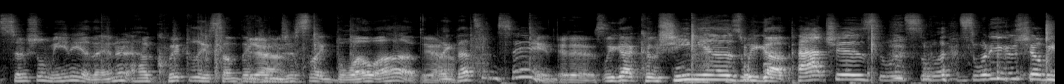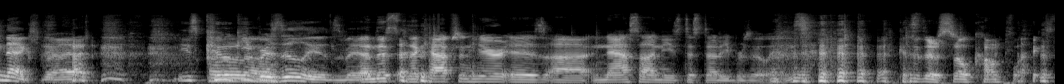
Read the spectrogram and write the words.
social media, the internet, how quickly something Yeah. can just like blow up. Yeah. Like that's insane. It is. We got coxinhas, we got patches. What's what's what are you gonna show me next, Brian? These kooky. Brazilians, man. And this, the caption here is uh, NASA needs to study Brazilians because they're so complex.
